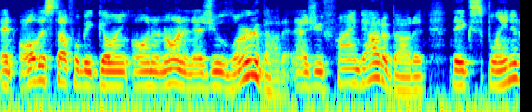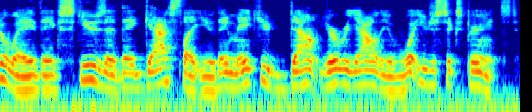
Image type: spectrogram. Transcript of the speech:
And all this stuff will be going on and on. And as you learn about it, as you find out about it, they explain it away, they excuse it, they gaslight you, they make you doubt your reality of what you just experienced.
